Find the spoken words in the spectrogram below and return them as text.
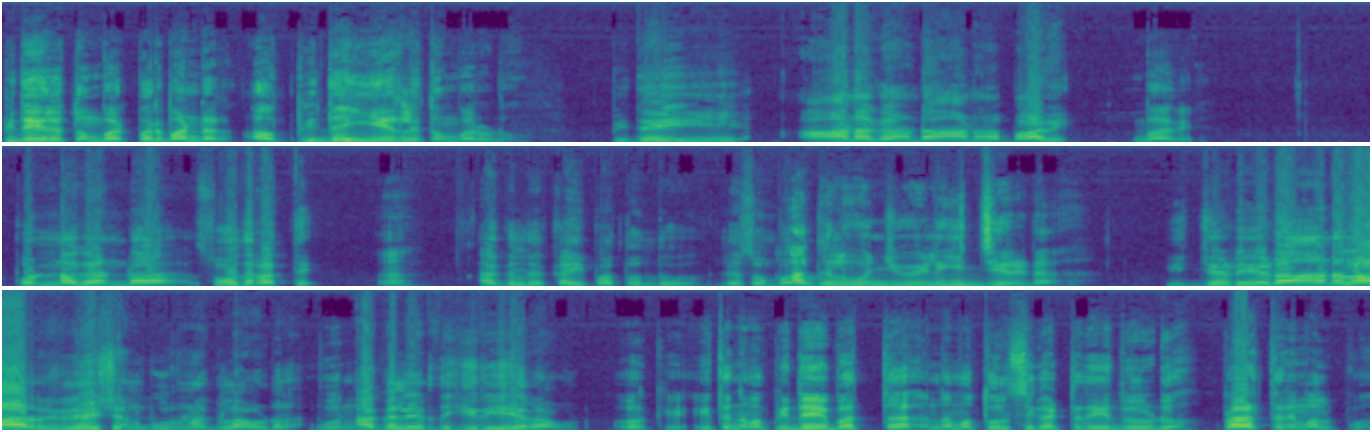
ಪಿದೈಲೆ ತೊಂಬಾರ್ ಪರ್ಬಂಡರ್ ಅವ್ ಪಿದೈ ಏರ್ಲೆ ತೊಂಬಾರೋಡು ಪಿದೈ ಆಣಗಂಡ ಆಣ ಬಾವೆ. ಬಾವೆ. ಪೊನ್ನಗಂಡ ಸೋದರತ್ತೆ. ಅಗಲ್ ಕೈ ಪತ್ತೊಂದು ಲೆಸೊಂಬ ಅಗಲ್ ಒಂಜಿ ವೇಳೆ ಇಜ್ಜೆರಡ ಇಜ್ಜಡ್ ಏಡಾಂಡಲ ಆ ರಿಲೇಷನ್ ಬೂರ್ನಗ್ಲ ಅಗಲೇರ್ದು ಬೂರ್ನ. ಅಗಲಿರ್ದು ಹಿರಿಯರ ಅವಡು ಓಕೆ ಈತ ನಮ್ಮ ಪಿದೈ ಬತ್ತ ನಮ್ಮ ತುಳಸಿ ಕಟ್ಟದ ಎದುರುಡು ಪ್ರಾರ್ಥನೆ ಮಲ್ಪುವ.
